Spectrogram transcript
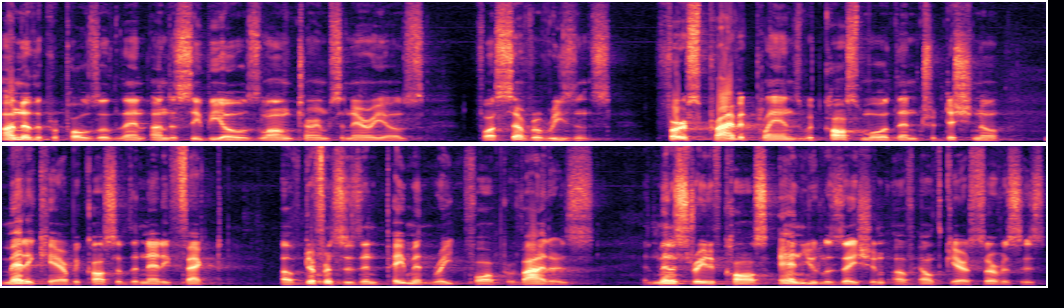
under the proposal than under CBO's long-term scenarios for several reasons. First, private plans would cost more than traditional Medicare because of the net effect of differences in payment rate for providers administrative costs, and utilization of health care services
